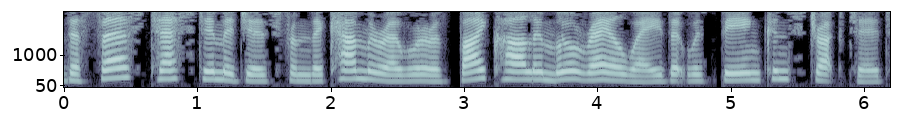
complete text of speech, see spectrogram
The first test images from the camera were of Baikal-Amur Railway that was being constructed.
